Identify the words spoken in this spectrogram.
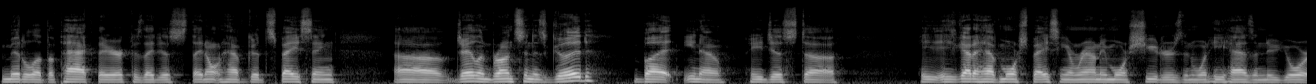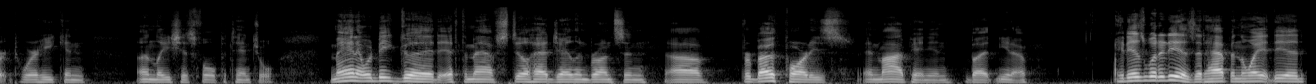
middle of the pack there because they just they don't have good spacing. Uh, Jalen Brunson is good, but you know he just uh, he he's got to have more spacing around him, more shooters than what he has in New York, to where he can unleash his full potential. Man, it would be good if the Mavs still had Jalen Brunson. Uh, for both parties, in my opinion. But, you know, it is what it is. It happened the way it did,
